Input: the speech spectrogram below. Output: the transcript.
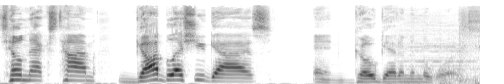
Till next time, God bless you guys, and go get them in the woods.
